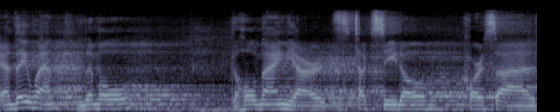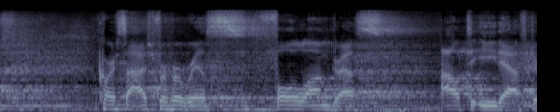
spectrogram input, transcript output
And they went, limo, the whole nine yards, tuxedo, corsage, corsage for her wrists, full long dress, out to eat after.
